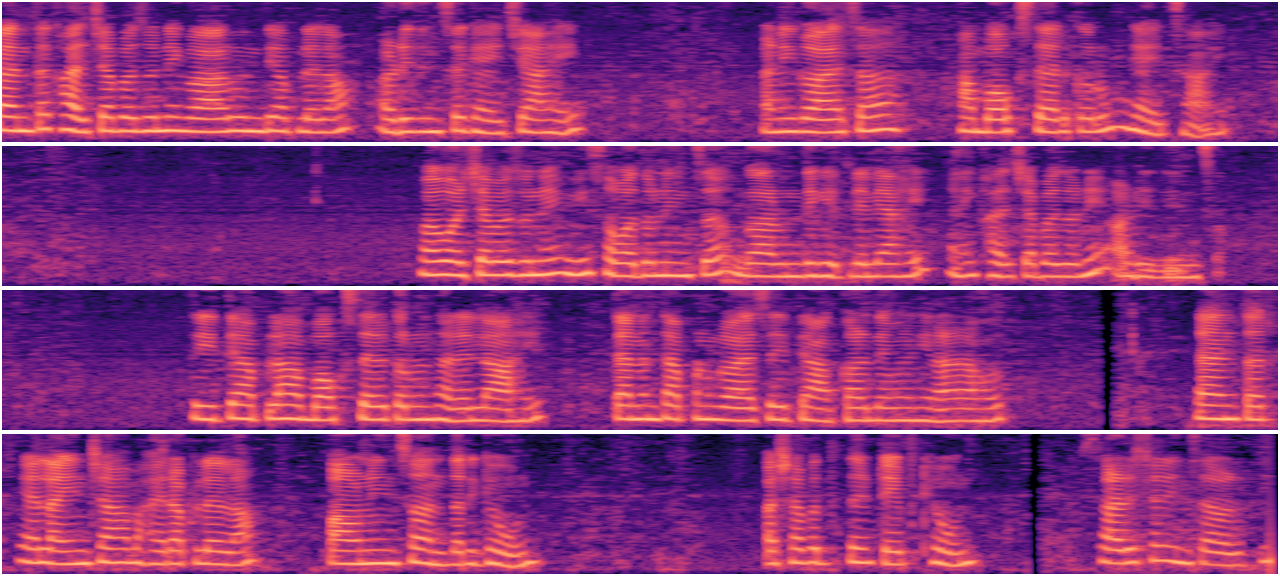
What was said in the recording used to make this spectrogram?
त्यानंतर खालच्या बाजूने गळारुंदी आपल्याला अडीच इंच घ्यायची आहे. आणि गळाचा हा बॉक्स तयार करून घ्यायचा आहे. व वरच्या बाजूने मी सव्वा दोन इंच गारुंदी घेतलेली आहे आणि खालच्या बाजूने अडीच इंच. तर इथे आपला हा बॉक्स तयार करून झालेला आहे. त्यानंतर आपण गळ्याचा इथे आकार देऊन घेणार आहोत. त्यानंतर या लाईनच्या बाहेर आपल्याला पाऊण इंच अंतर घेऊन अशा पद्धतीने टेप ठेवून साडेचार इंचावरती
